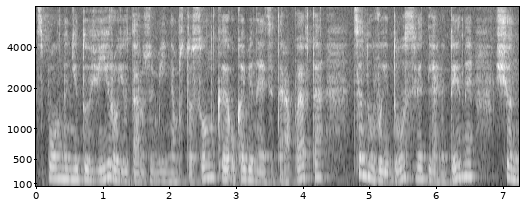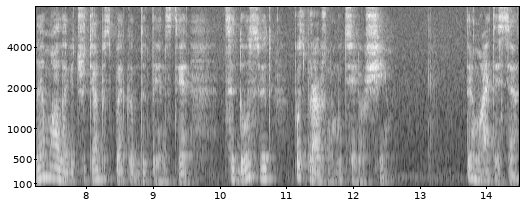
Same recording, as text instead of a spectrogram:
сповнені довірою та розумінням стосунки у кабінеті терапевта це новий досвід для людини, що не мала відчуття безпеки в дитинстві. Це досвід по-справжньому цілющий. Тримайтеся,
